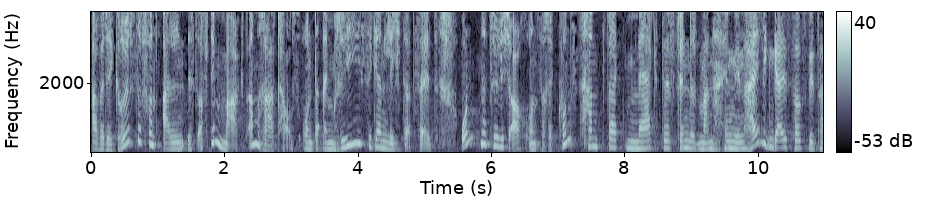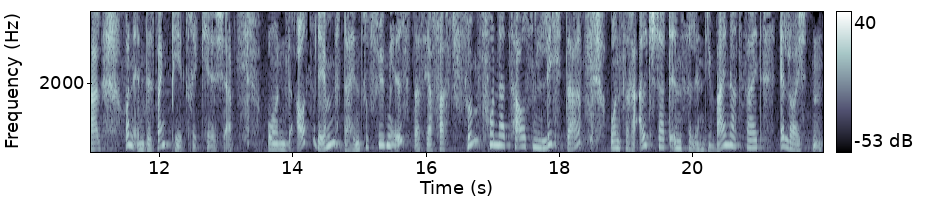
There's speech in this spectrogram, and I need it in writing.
Aber der größte von allen ist auf dem Markt am Rathaus unter einem riesigen Lichterzelt. Und und natürlich auch unsere Kunsthandwerkmärkte findet man in den Heiligen Geist Hospital und in der St. Petri Kirche. Und außerdem dahin zu fügen ist, dass ja fast 500.000 Lichter unsere Altstadtinsel in die Weihnachtszeit erleuchten.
